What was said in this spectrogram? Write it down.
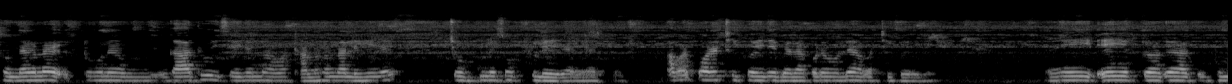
সন্ধ্যাবেলা একটু মানে গা ধুই, সেই জন্য আমার ঠান্ডা ঠান্ডা লেগে যায়, চোখগুলো সব ফুলে যায় আর কি। আবার পরে ঠিক হয়ে যায়, বেলা করে হলে আবার ঠিক হয়ে যায়। এই এই একটু আগে আগে ঘুম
